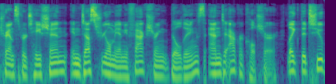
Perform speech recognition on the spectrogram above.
transportation, industrial manufacturing, buildings, and agriculture. Like the two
